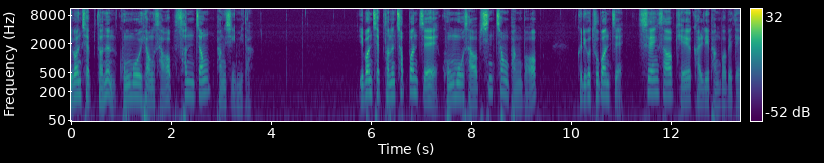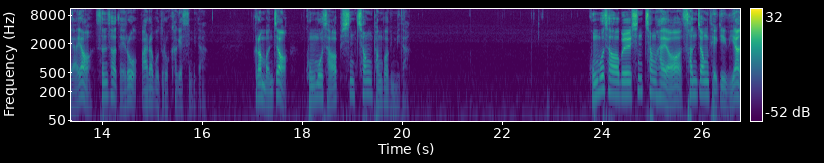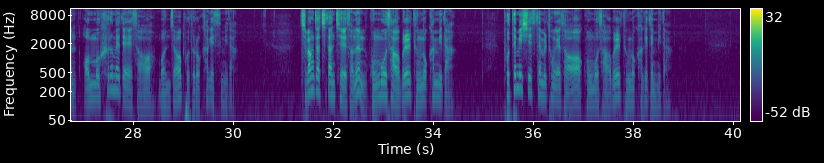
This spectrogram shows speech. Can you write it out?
이번 챕터는 공모형 사업 선정 방식입니다. 이번 챕터는 첫 번째 공모 사업 신청 방법, 그리고 두 번째 수행 사업 계획 관리 방법에 대하여 순서대로 알아보도록 하겠습니다. 그럼 먼저 공모 사업 신청 방법입니다. 공모 사업을 신청하여 선정되기 위한 업무 흐름에 대해서 먼저 보도록 하겠습니다. 지방자치단체에서는 공모 사업을 등록합니다. 보태미 시스템을 통해서 공모 사업을 등록하게 됩니다.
